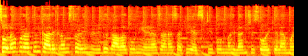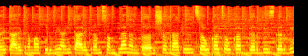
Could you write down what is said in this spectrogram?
सोलापुरातील कार्यक्रमस्थळी विविध गावातून येण्या जाण्यासाठी एसटीतून महिलांची सोय केल्यामुळे कार्यक्रमापूर्वी आणि कार्यक्रम संपल्यानंतर शहरातील चौका चौकात गर्दीच गर्दी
